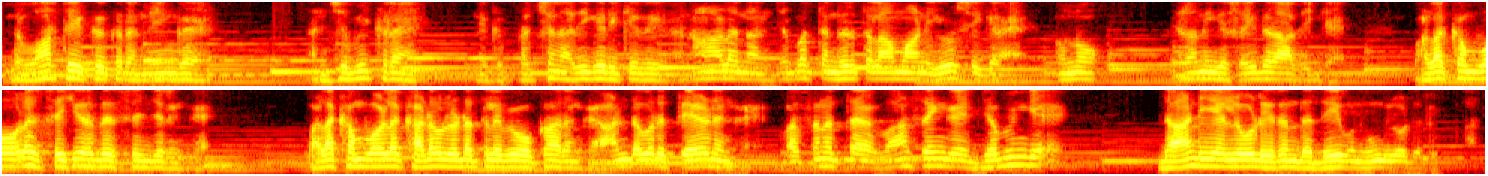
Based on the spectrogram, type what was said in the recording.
இந்த வார்த்தையை கேட்குற நீங்கள் நான் ஜெபிக்கிறேன். எனக்கு பிரச்சனை அதிகரிக்குது. அதனால் நான் ஜெபத்தை நிறுத்தலாமான்னு யோசிக்கிறேன். ஒன்றும் இதெல்லாம் நீங்கள் செய்திடாதீங்க வழக்கம் போல் செய்கிறத செஞ்சுருங்க. வழக்கம் போல் கடவுளிடத்துல போய் உட்காருங்க ஆண்டவரை தேடுங்க வசனத்தை வாசிங்க ஜபிங்க. தாண்டியலோடு இருந்த தேவன் உங்களோடு இருப்பார்.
